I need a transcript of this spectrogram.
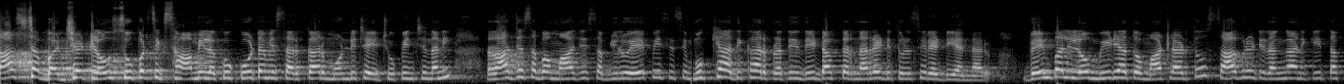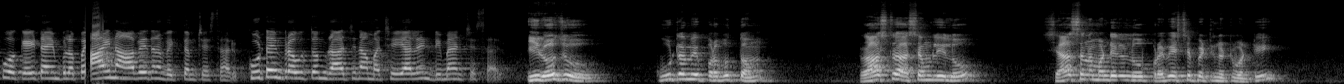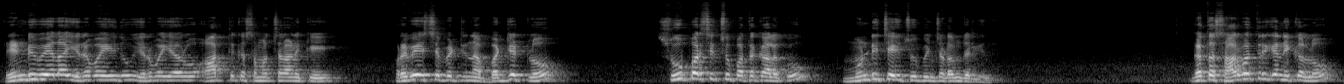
రాష్ట్ర బడ్జెట్లో super six హామీలకు కూటమి సర్కార్ మొండి చేయి చూపించిందని రాజ్యసభ మాజీ సభ్యులు ఏపీసీసీ ముఖ్య అధికార ప్రతినిధి డాక్టర్ నర్రెడ్డి తులసిరెడ్డి అన్నారు. వేంపల్లిలో మీడియాతో మాట్లాడుతూ సాగునీటి రంగానికి తక్కువ కేటాయింపులపై ఆయన ఆవేదన వ్యక్తం చేశారు. కూటమి ప్రభుత్వం రాజీనామా చేయాలని డిమాండ్ చేశారు. ఈరోజు కూటమి ప్రభుత్వం రాష్ట్ర అసెంబ్లీలో శాసన మండలిలో ప్రవేశపెట్టినటువంటి రెండు వేల ఇరవై ఐదు ఇరవై ఆరు ఆర్థిక సంవత్సరానికి ప్రవేశపెట్టిన బడ్జెట్లో సూపర్ సిక్స్ పథకాలకు మొండి చేయి చూపించడం జరిగింది. గత సార్వత్రిక ఎన్నికల్లో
